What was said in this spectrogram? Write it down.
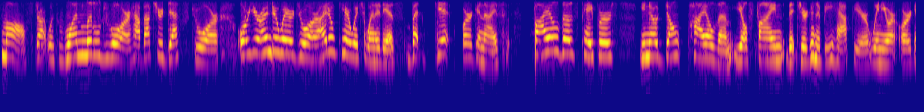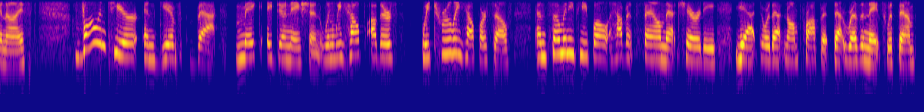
small. Start with one little drawer. How about your desk drawer or your underwear drawer? I don't care which one it is, but get organized. File those papers. You know, don't pile them. You'll find that you're going to be happier when you're organized. Volunteer and give back. Make a donation. When we help others, we truly help ourselves. And so many people haven't found that charity yet or that nonprofit that resonates with them.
